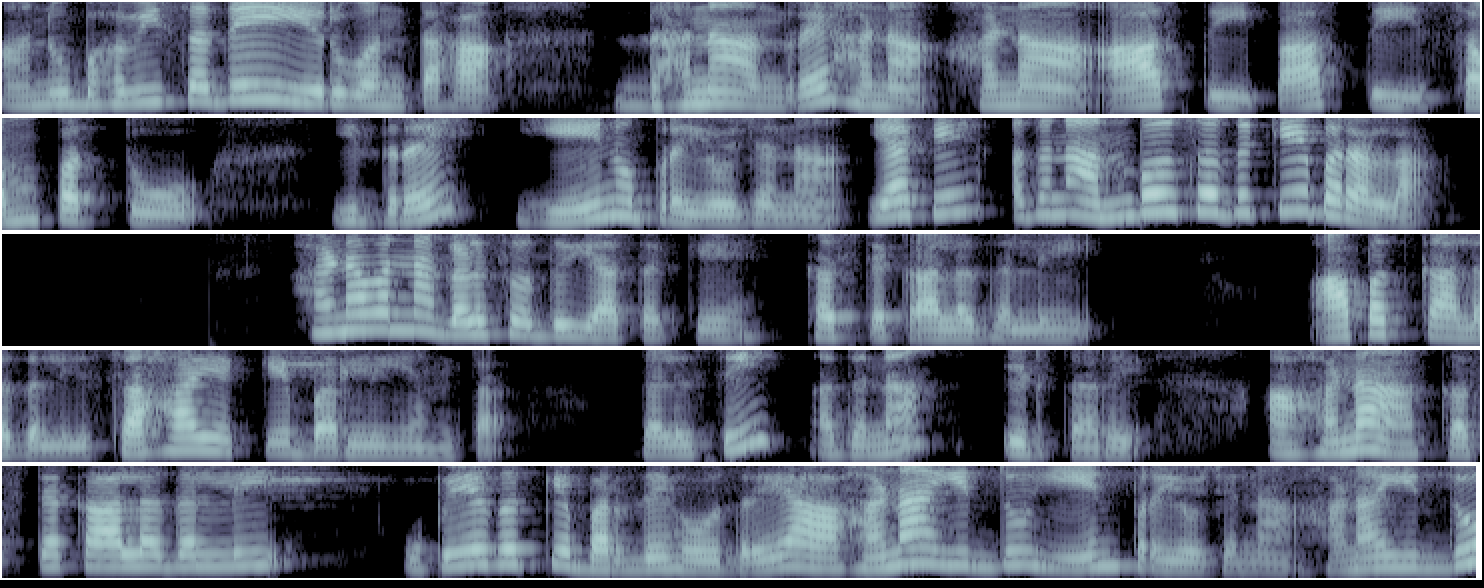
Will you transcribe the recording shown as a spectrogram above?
ಅನುಭವಿಸದೇ ಇರುವಂತಹ ಧನ ಅಂದರೆ ಹಣ. ಹಣ, ಆಸ್ತಿ, ಪಾಸ್ತಿ, ಸಂಪತ್ತು ಇದ್ದರೆ ಏನು ಪ್ರಯೋಜನ? ಯಾಕೆ? ಅದನ್ನು ಅನುಭವಿಸೋದಕ್ಕೆ ಬರಲ್ಲ. ಹಣವನ್ನು ಗಳಿಸೋದು ಯಾತಕ್ಕೆ? ಕಷ್ಟ ಕಾಲದಲ್ಲಿ ಆಪತ್ಕಾಲದಲ್ಲಿ ಸಹಾಯಕ್ಕೆ ಬರಲಿ ಅಂತ ಗಳಿಸಿ ಅದನ್ನು ಇಡ್ತಾರೆ. ಆ ಹಣ ಕಷ್ಟ ಕಾಲದಲ್ಲಿ ಉಪಯೋಗಕ್ಕೆ ಬರದೇ ಹೋದರೆ ಆ ಹಣ ಇದ್ದು ಏನು ಪ್ರಯೋಜನ? ಹಣ ಇದ್ದು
